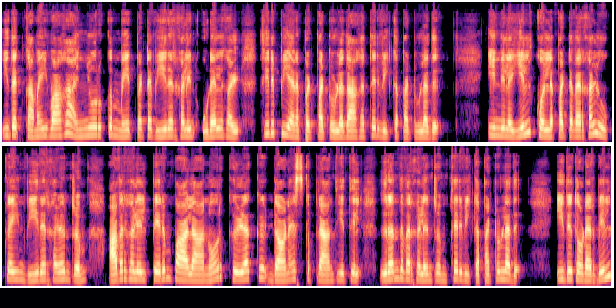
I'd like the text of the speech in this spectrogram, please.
இதற்கமைவாக ஐநூறுக்கும் மேற்பட்ட வீரர்களின் உடல்கள் திருப்பி அனுப்பப்பட்டுள்ளதாக தெரிவிக்கப்பட்டுள்ளது. இந்நிலையில் கொல்லப்பட்டவர்கள் உக்ரைன் வீரர்கள் என்றும் அவர்களில் பெரும்பாலானோர் கிழக்கு டொனெஸ்க் பிராந்தியத்தில் இறந்தவர்கள் என்றும் தெரிவிக்கப்பட்டுள்ளது. இது தொடர்பில்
